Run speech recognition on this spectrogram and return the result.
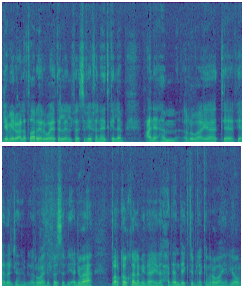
جميل. وعلى طار الروايات الفلسفية خلينا نتكلم عن أهم الروايات في هذا الجانب. الروايات الفلسفية. يا جماعة ورقة وقلم إذا إذا حد عنده يكتب لك كم رواية اليوم.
